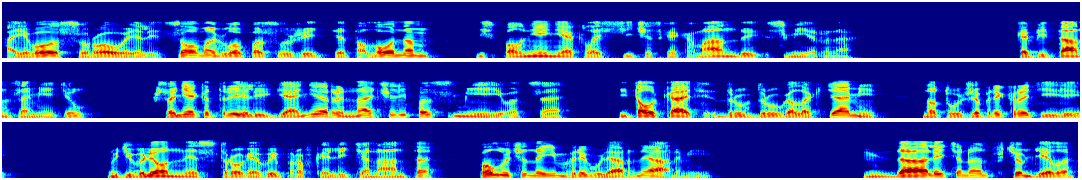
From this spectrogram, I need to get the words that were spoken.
а его суровое лицо могло послужить эталоном исполнения классической команды смирно. Капитан заметил, что некоторые легионеры начали посмеиваться и толкать друг друга локтями, но тут же прекратили, удивленные строгой выправкой лейтенанта, полученной им в регулярной армии. Да, лейтенант, в чем дело?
